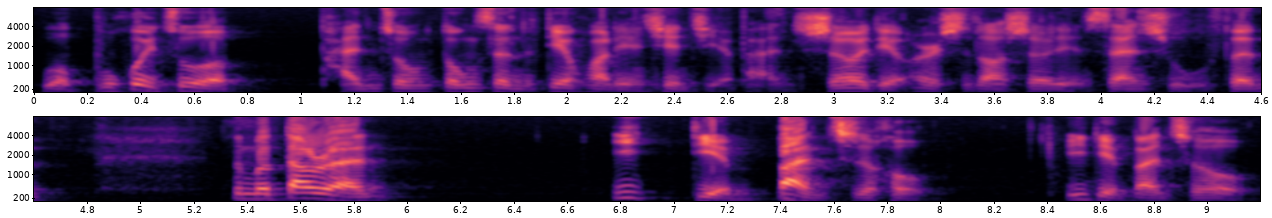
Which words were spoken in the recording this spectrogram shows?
我不会做盘中东森的电话连线解盘，十二点二十到十二点三十五分。那么当然一点半之后，一点半之后。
